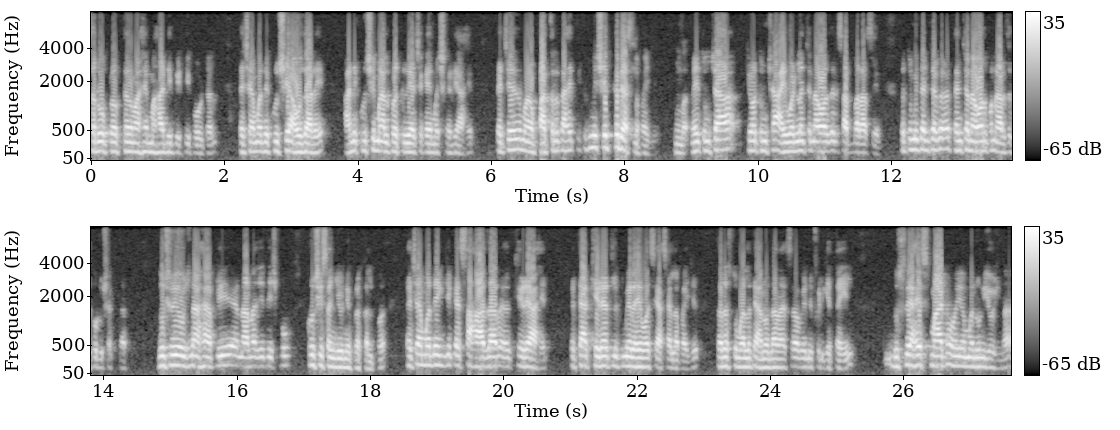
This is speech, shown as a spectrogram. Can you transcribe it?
सर्वप्रथम आहे महाडीबीटी पोर्टल त्याच्यामध्ये कृषी अवजारे आणि कृषी माल प्रक्रियाच्या काही मशिनरी आहेत. त्याचे पात्रता आहे की तुम्ही शेतकरी असलं पाहिजे. म्हणजे तुमच्या किंवा तुमच्या आई वडिलांच्या नावावर जरी सातबारा असेल तर तुम्ही त्यांच्या त्यांच्या नावावर पण अर्ज करू शकतात. दुसरी योजना आहे आपली नानाजी देशमुख कृषी संजीवनी प्रकल्प. त्याच्यामध्ये जे काही सहा हजार खेडे आहेत तर त्या खेड्यातले तुम्ही रहिवासी असायला पाहिजे. तरच तुम्हाला त्या अनुदानाचा बेनिफिट घेता येईल. दुसरी आहे स्मार्ट म्हणून योजना.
